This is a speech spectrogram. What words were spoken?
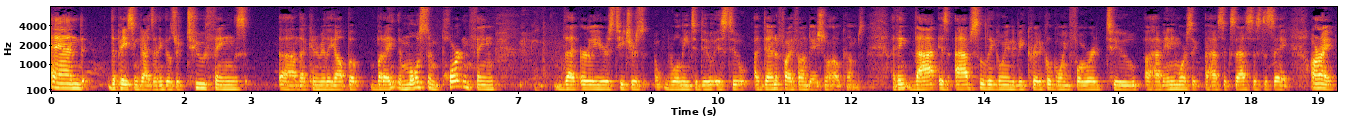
and the pacing guides. I think those are two things uh, that can really help. But but I think the most important thing that early years teachers will need to do is to identify foundational outcomes. I think that is absolutely going to be critical going forward to uh, have any more su- have success. Is to say, all right,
